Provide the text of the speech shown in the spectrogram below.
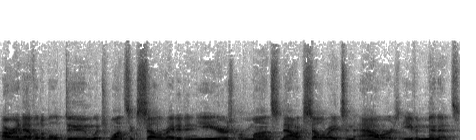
Our inevitable doom, which once accelerated in years or months, now accelerates in hours, even minutes.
